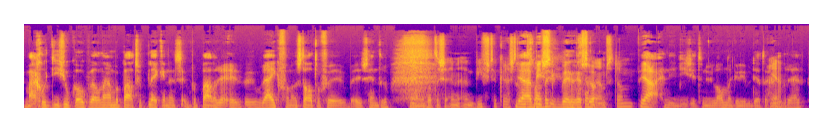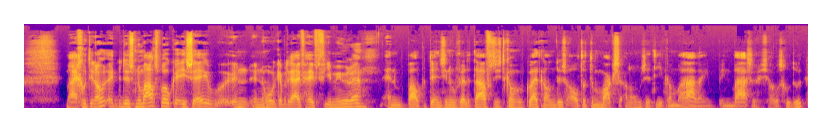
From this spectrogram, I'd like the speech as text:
Maar goed, die zoeken ook wel naar een bepaald soort plek en een, bepaalde eh, wijk van een stad of uh, centrum. Ja, want dat is een, een biefstukrestaurant. Ja, biefstuk bij restaurant in Amsterdam. Ja, en die, die zitten nu landelijk, die hebben 30 ja. bedrijven. Maar goed, dus normaal gesproken is hey, een, een horecabedrijf heeft vier muren en een bepaalde potentie in hoeveel tafels je het kwijt kan. Dus altijd de max aan omzet die je kan behalen in, de basis als je alles goed doet.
